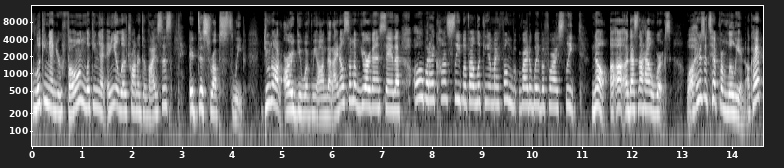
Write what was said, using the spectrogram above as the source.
looking at your phone, looking at any electronic devices, it disrupts sleep. Do not argue with me on that. I know some of you are going to say that, oh, but I can't sleep without looking at my phone right away before I sleep. No, uh uh, that's not how it works. Well, here's a tip from Lillian, okay?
